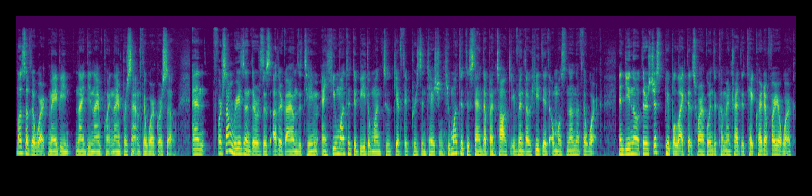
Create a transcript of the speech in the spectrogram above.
most of the work, maybe 99.9% of the work or so. And for some reason, there was this other guy on the team, and he wanted to be the one to give the presentation. He wanted to stand up and talk, even though he did almost none of the work. And you know, there's just people like this who are going to come and try to take credit for your work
